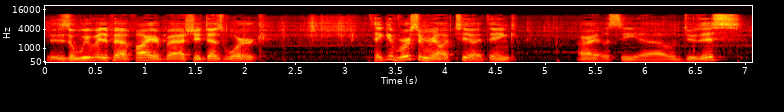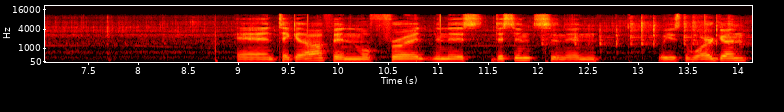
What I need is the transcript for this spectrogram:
This is a weird way to put out fire but actually it does work. I think it works in real life too I think. Alright let's see uh, we'll do this. And take it off and we'll throw it in this distance and then we'll use the water gun.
